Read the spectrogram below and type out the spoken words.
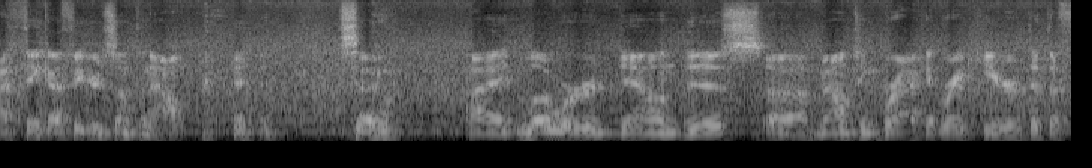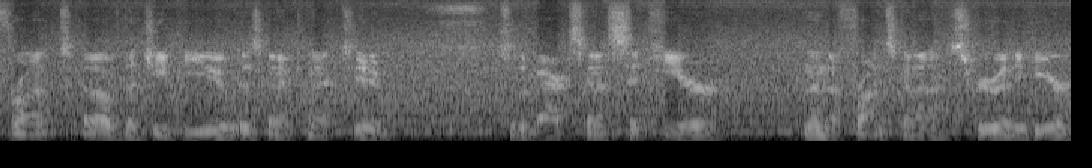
I think I figured something out. so I lowered down this uh, mounting bracket right here that the front of the GPU is going to connect to. So the back's going to sit here, and then the front's going to screw into here.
